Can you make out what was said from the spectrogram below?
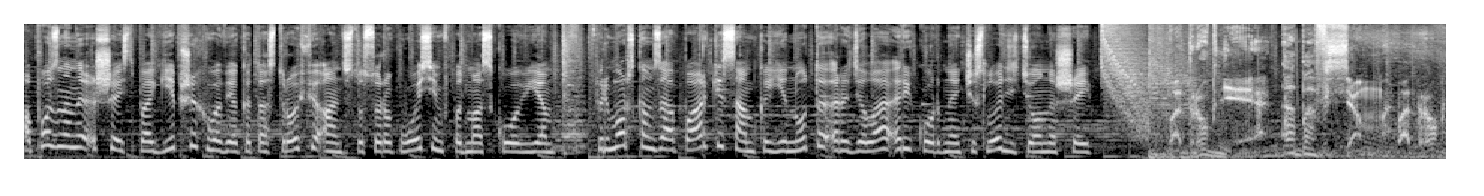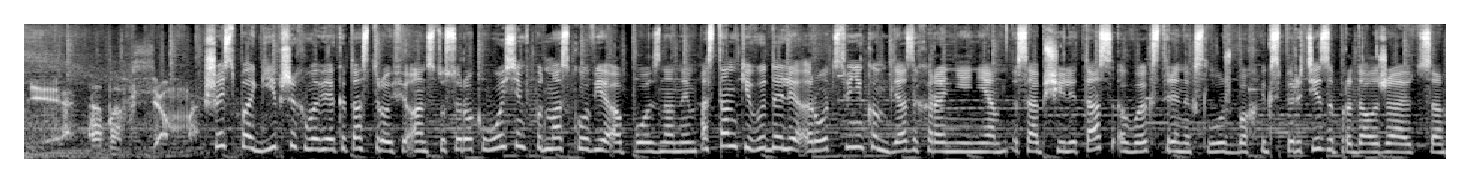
Опознаны шесть погибших в авиакатастрофе Ан-148 в Подмосковье. В Приморском зоопарке самка енота родила рекордное число детенышей. Подробнее обо всем. Подробнее обо всем. Шесть погибших в авиакатастрофе Ан-148 в Подмосковье опознаны. Останки выдали родственникам для захоронения, сообщили ТАСС в экстренных службах. Экспертизы продолжаются.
